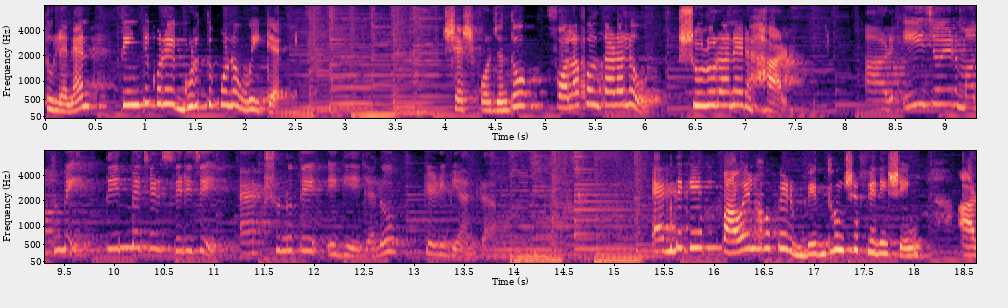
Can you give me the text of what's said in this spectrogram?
তুলে নেন তিনটি করে গুরুত্বপূর্ণ উইকেট। শেষ পর্যন্ত ফলাফল দাঁড়াল ষোলো রানের হার। আর এই জয়ের মাধ্যমে তিন ম্যাচের সিরিজে এক শূন্যতে এগিয়ে গেল ক্যারিবিয়ানরা। একদিকে পাওয়েল হোপের বিধ্বংসী ফিনিশিং আর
